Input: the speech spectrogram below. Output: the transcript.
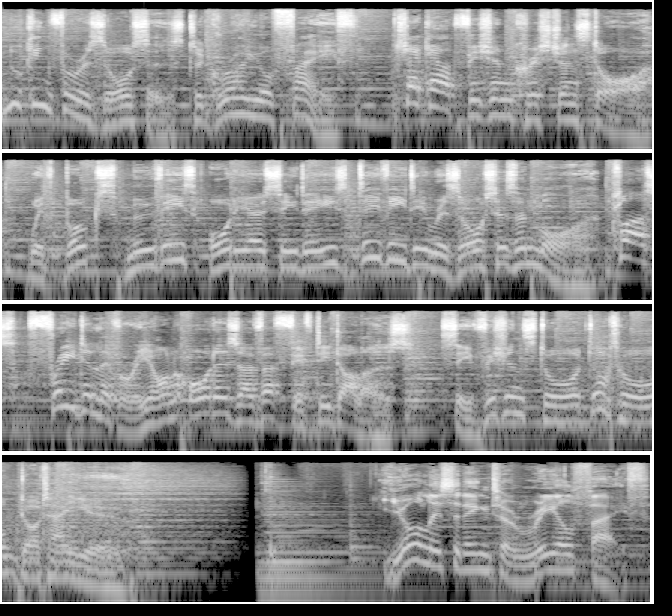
Looking for resources to grow your faith? Check out Vision Christian Store with books, movies, audio CDs, DVD resources, and more. Plus, free delivery on orders over $50. See visionstore.org.au. You're listening to Real Faith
